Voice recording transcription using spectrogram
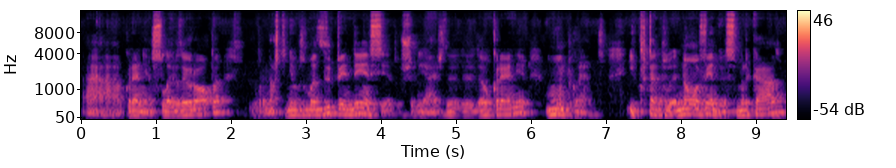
a Ucrânia o celeiro da Europa, nós tínhamos uma dependência dos cereais de, de, da Ucrânia muito grande. E, portanto, não havendo esse mercado,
